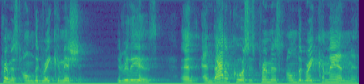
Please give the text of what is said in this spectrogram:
premised on the Great Commission. It really is. And, and that, of course, is premised on the great commandment.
